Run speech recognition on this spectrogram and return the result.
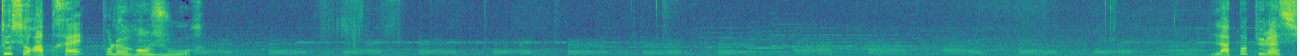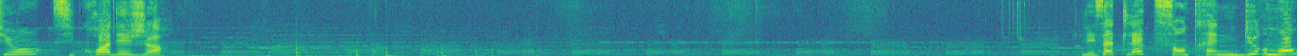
Tout sera prêt pour le grand jour. La population s'y croit déjà. Les athlètes s'entraînent durement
